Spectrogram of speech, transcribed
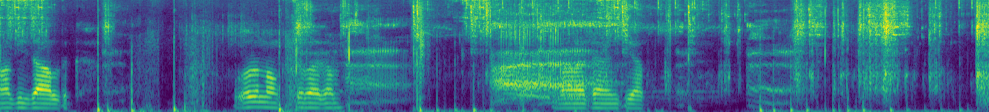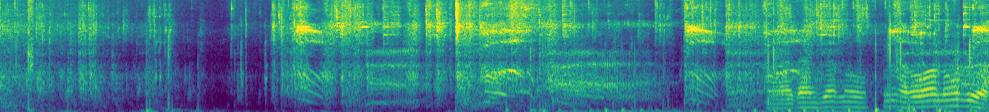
Ama biz aldık. Vurun okçularım. Madenci yap. Madenci yapma olsun. Araba ne oluyor?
